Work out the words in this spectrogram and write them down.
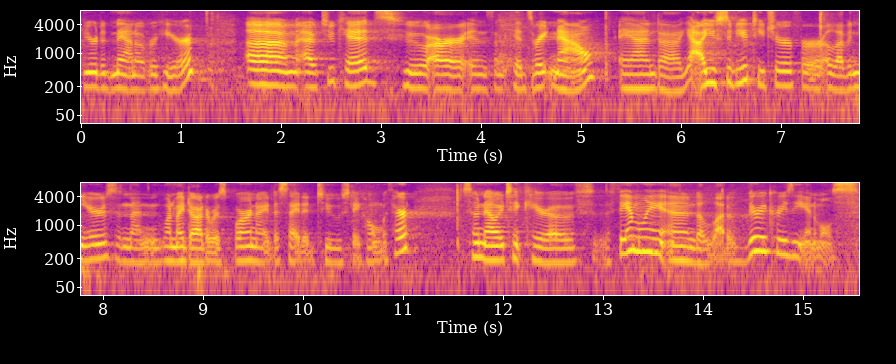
bearded man over here. Um, I have two kids who are in Summit Kids right now. And uh, yeah, I used to be a teacher for 11 years. And then when my daughter was born, I decided to stay home with her. So now I take care of the family and a lot of very crazy animals.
